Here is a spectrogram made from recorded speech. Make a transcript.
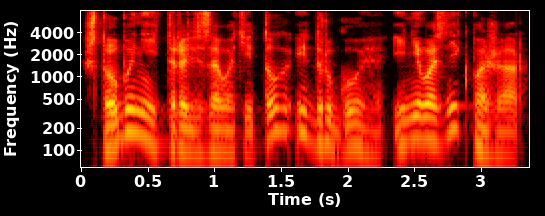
чтобы нейтрализовать и то, и другое, и не возник пожар.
